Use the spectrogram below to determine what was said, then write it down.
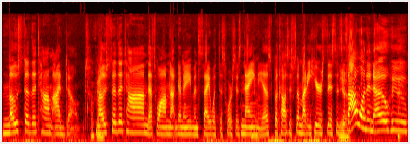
Most of the time, I don't. Most of the time, that's why I'm not going to even say what this horse's name is because if somebody hears this and says, "I want to know who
